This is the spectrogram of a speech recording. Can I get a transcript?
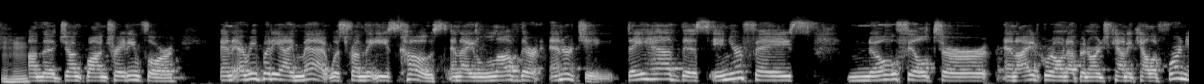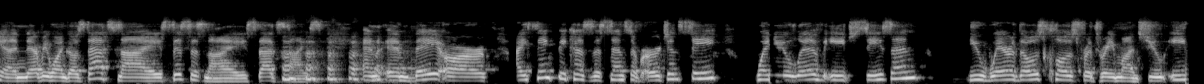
Mhm. on the junk bond trading floor. And everybody I met was from the East Coast, and I love their energy. They had this in your face, no filter. And I'd grown up in Orange County, California, and everyone goes, That's nice. This is nice. That's nice. and and they are, I think, because the sense of urgency when you live each season, you wear those clothes for three months, you eat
